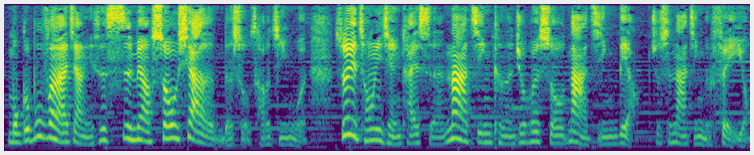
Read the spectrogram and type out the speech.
某个部分来讲，你是寺庙收下了你的手抄经文。所以从以前开始呢，纳金可能就会收纳金料，就是纳金的费用。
